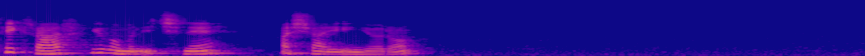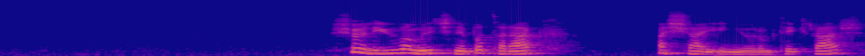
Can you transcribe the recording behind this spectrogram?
Tekrar yuvamın içine aşağıya iniyorum. Şöyle yuvamın içine batarak aşağıya iniyorum tekrar.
